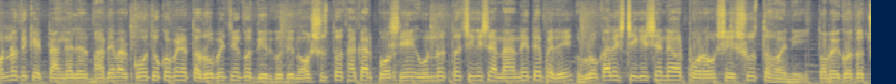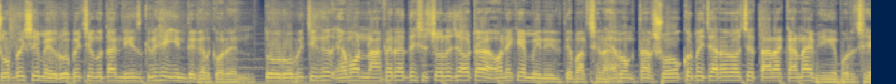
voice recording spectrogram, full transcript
অন্যদিকে টাঙ্গাইলের ভাদেমার কৌতুক অভিনেতা রবি চেঙ্কু দীর্ঘদিন অসুস্থ থাকার পর সে উন্নত চিকিৎসা না নিতে পেরে লোকালিস্ট চিকিৎসা নেওয়ার পরও সে সুস্থ হয়নি। তবে গত চব্বিশে মে রবি চেঙ্গু তার নিজ গৃহে ইন্তেকাল করেন। তো রবি চেঙ্গুর এমন না ফেরা দেশে চলে যাওয়াটা অনেকে মেনে নিতে পারছে না এবং তার সহকর্মী যারা রয়েছে তারা কানায় ভেঙে পড়েছে।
